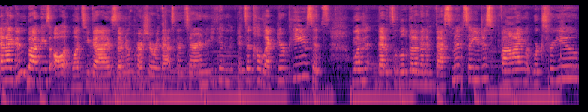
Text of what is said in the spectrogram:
and I didn't buy these all at once, you guys, so no pressure where that's concerned. You can, it's a collector piece. It's one that it's a little bit of an investment, so you just find what works for you.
